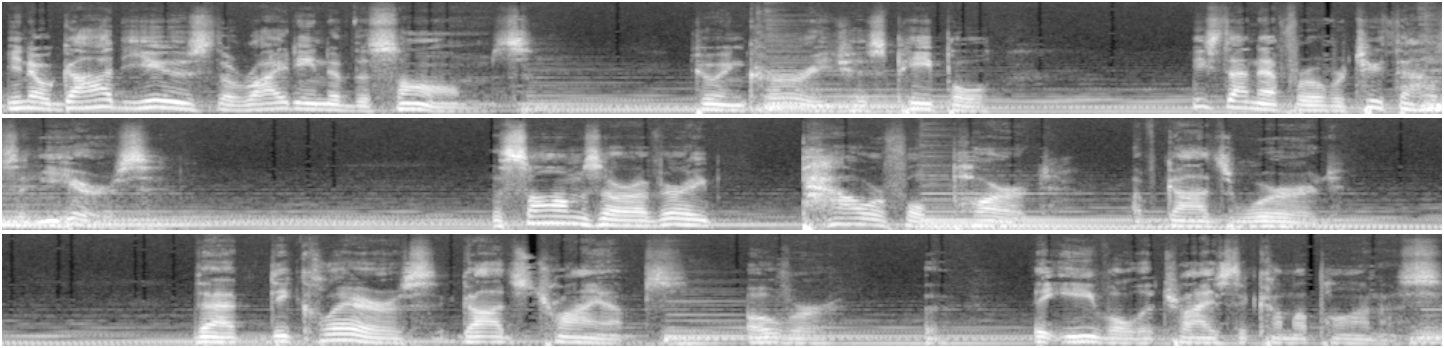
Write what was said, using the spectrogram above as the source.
You know, God used the writing of the Psalms to encourage his people. He's done that for over 2,000 years. The Psalms are a very powerful part of God's Word that declares God's triumphs over the, evil that tries to come upon us.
